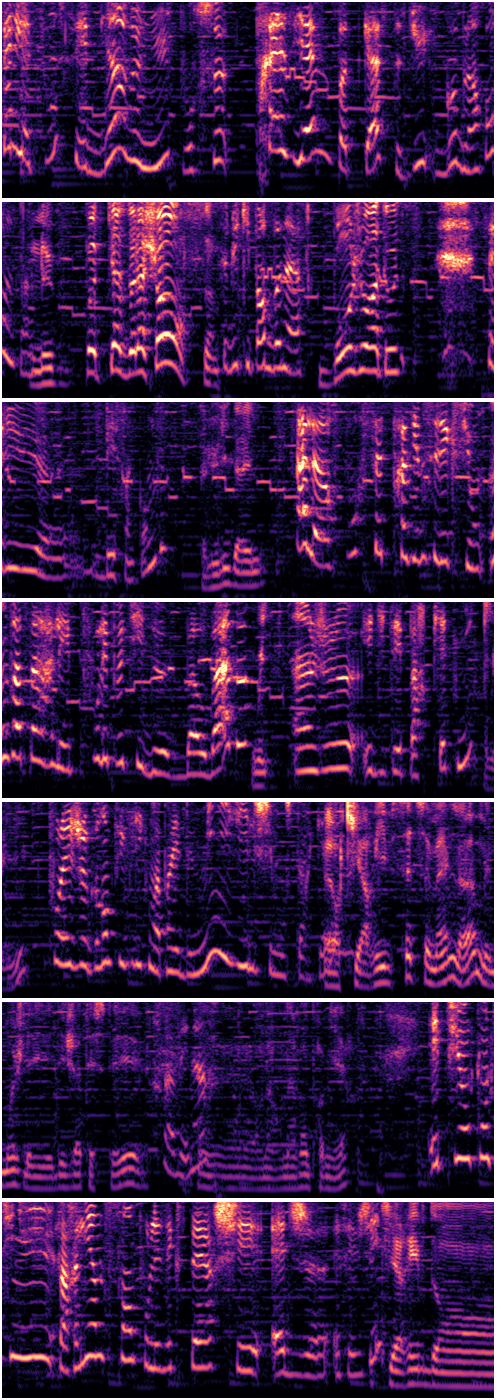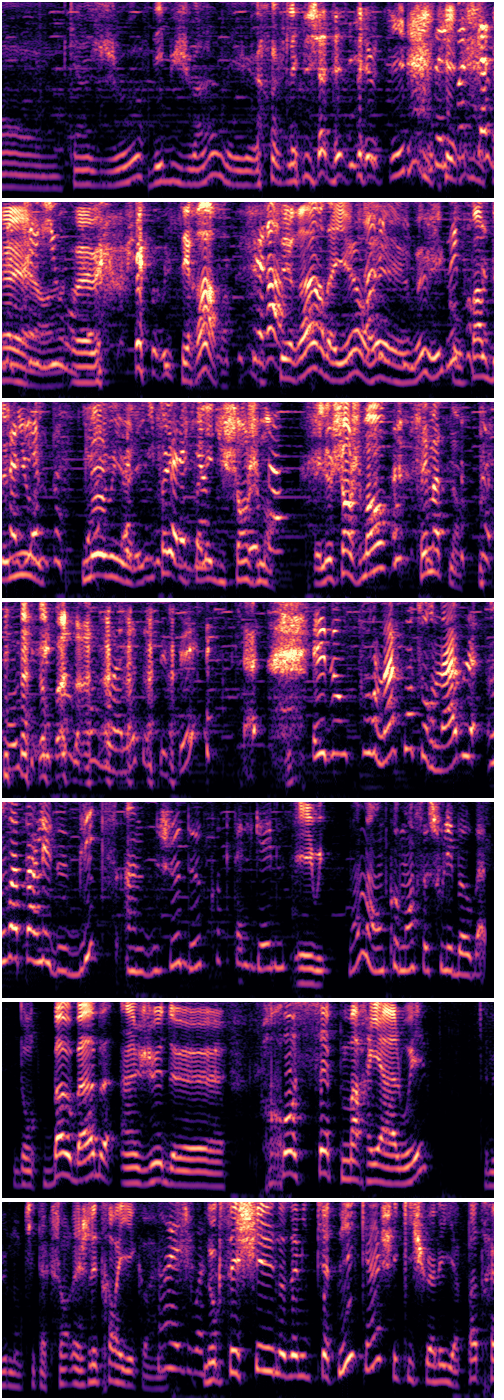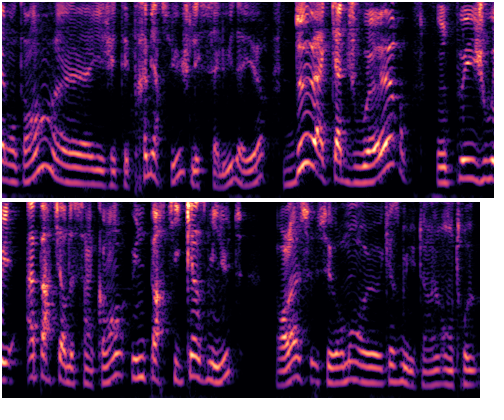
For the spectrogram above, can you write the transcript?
Salut à tous et bienvenue pour ce 13e podcast du Gobelin Rose. Le podcast de la chance Celui qui porte bonheur. Bonjour à tous Salut euh, B52. Salut Lidaël. Alors, pour cette 13e sélection, on va parler pour les petits de Baobab, Oui. un jeu édité par Piatnik. Oui. Pour les jeux grand public, on va parler de Miniville chez Monster Game. Alors qui arrive cette semaine là, mais moi je l'ai déjà testé Ah, euh, en, en avant-première. Et puis on continue par Lien de sang pour les experts chez Edge FFG. Qui arrive dans 15 jours, début juin, mais je, je l'ai déjà testé aussi. C'est le podcast des Ouais, previews, en ouais, ouais, ouais, C'est rare C'est rare. C'est rare d'ailleurs, ouais, oui, oui, Mais pour parle ce de 13e news. podcast, Mais oui, voilà, il, fallait, il fallait bien. du changement. Et le changement, c'est maintenant. Ok, Voilà. voilà, ça c'est fait. Et donc pour l'incontournable, on va parler de Blitz, un jeu de cocktail games. Et oui. Bon, bah on commence sous les baobabs. Donc Baobab, un jeu de Josep Maria Aloué. T'as vu mon petit accent? Là, je l'ai travaillé quand même. Ouais, je vois. Donc c'est chez nos amis de Piatnik, hein, chez qui je suis allé il y a pas très longtemps. Euh, J'ai été très bien reçu, je les salue d'ailleurs. 2 à 4 joueurs, on peut y jouer à partir de 5 ans, une partie 15 minutes. Alors là c'est c'est vraiment euh, 15 minutes, hein, entre,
